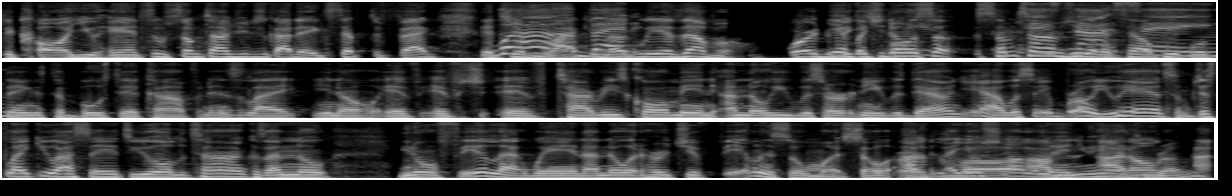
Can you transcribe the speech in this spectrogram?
to call you handsome. Sometimes you just got to accept the fact that you're black and ugly as ever. Word Yeah, Big but you know, so, sometimes you got to not tell people things to boost their confidence. Like, you know, if if if Tyrese called me and I know he was hurt and he was down, yeah, I would say, bro, you handsome. Just like you, I say it to you all the time because I know you don't feel that way and I know it hurts your feelings so much. So I'd be like, yo, all, Charlemagne, I'm- you I handsome, don't, bro. I,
